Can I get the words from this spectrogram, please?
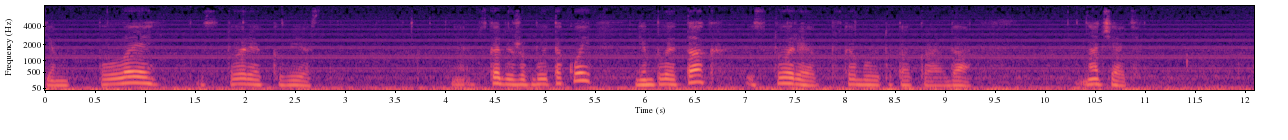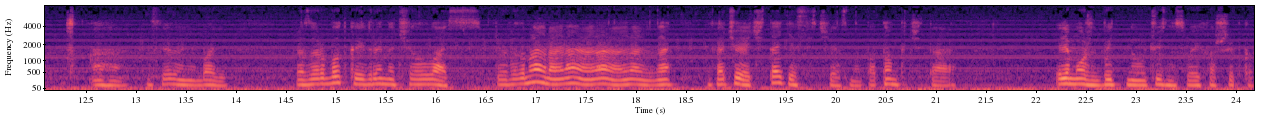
геймплей, история, квест. Нет, пускай движок будет такой, геймплей так, история пускай будет вот такая, да. Начать. Ага, исследование баги. Разработка игры началась. Не хочу я читать, если честно, потом почитаю. Или может быть научусь на своих ошибках.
